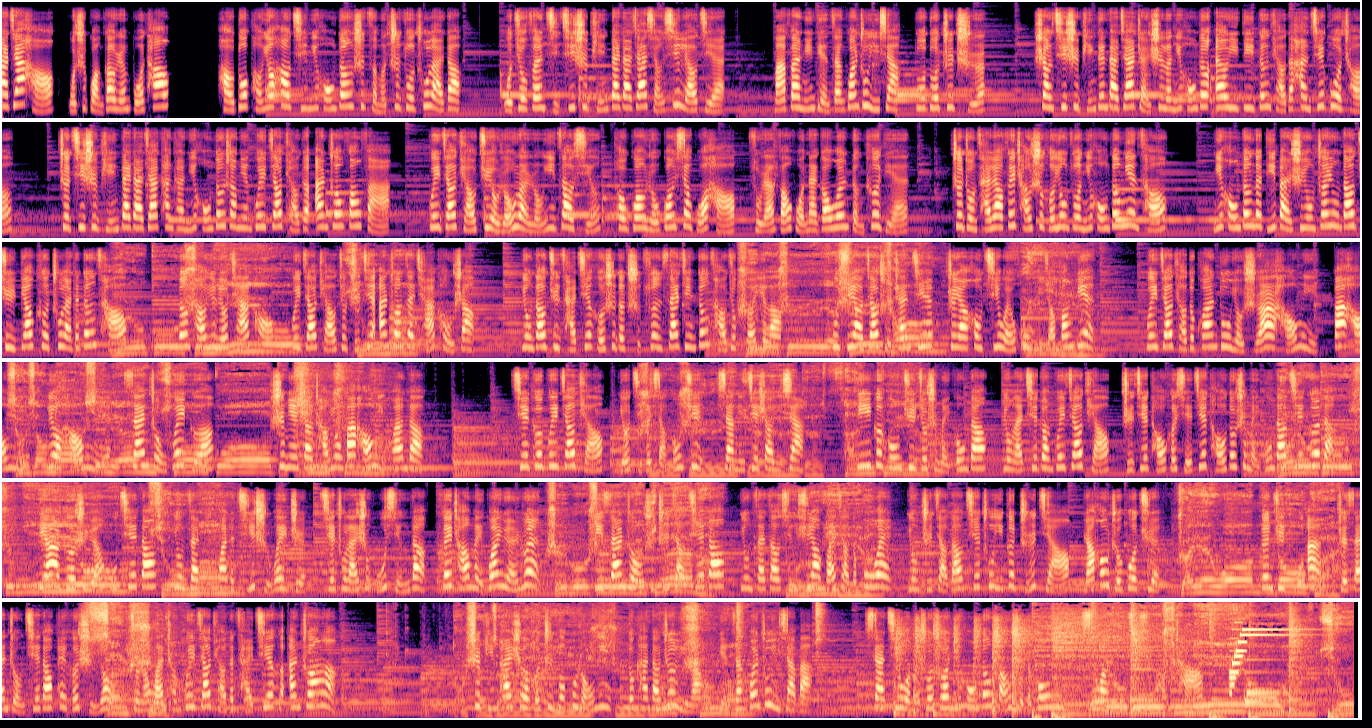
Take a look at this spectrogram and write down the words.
大家好，我是广告人博涛。好多朋友好奇霓虹灯是怎么制作出来的，我就分几期视频带大家详细了解。麻烦您点赞关注一下，多多支持。上期视频跟大家展示了霓虹灯 LED 灯条的焊接过程，这期视频带大家看看霓虹灯上面硅胶条的安装方法。硅胶条具有柔软容易造型、透光柔光效果好、阻燃防火耐高温等特点，这种材料非常适合用作霓虹灯面层。霓虹灯的底板是用专用刀具雕刻出来的灯槽，灯槽预留卡口，硅胶条就直接安装在卡口上，用刀具裁切合适的尺寸塞进灯槽就可以了，不需要胶水粘接，这样后期维护比较方便。硅胶条的宽度有十二毫米、八毫米、六毫米三种规格，市面上常用八毫米宽的。切割硅胶条有几个小工具，下面介绍一下。第一个工具就是美工刀，用来切断硅胶条，直接头和斜接头都是美工刀切割的。第二个是圆弧切刀，用在笔画的起始位置，切出来是弧形的，非常美观圆润。第三种是直角切刀，用在造型需要拐角的部位，用直角刀切出一个直角，然后折过去。根据图案，这三种切刀配合使用，就能完成硅胶条的裁切和安装了。视频拍摄和制作不容易，都看到这里了，点赞关注一下吧。下期我们说说霓虹灯防水的工艺，希望您继续捧场。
